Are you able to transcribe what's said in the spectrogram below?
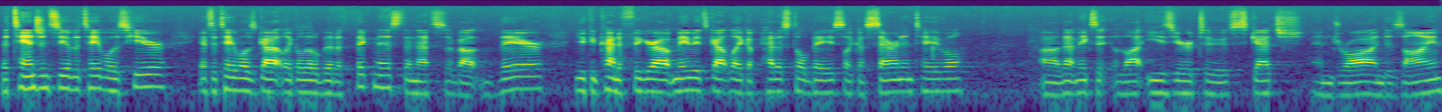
The tangency of the table is here. If the table has got like a little bit of thickness, then that's about there. You could kind of figure out, maybe it's got like a pedestal base, like a Saarinen table. Uh, that makes it a lot easier to sketch and draw and design.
